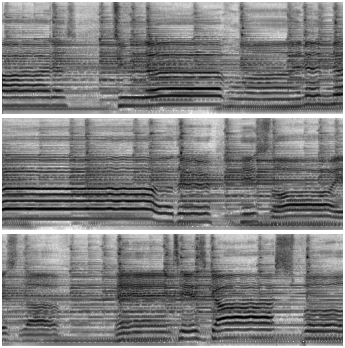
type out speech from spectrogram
taught us to love one another. His law is love, and His gospel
